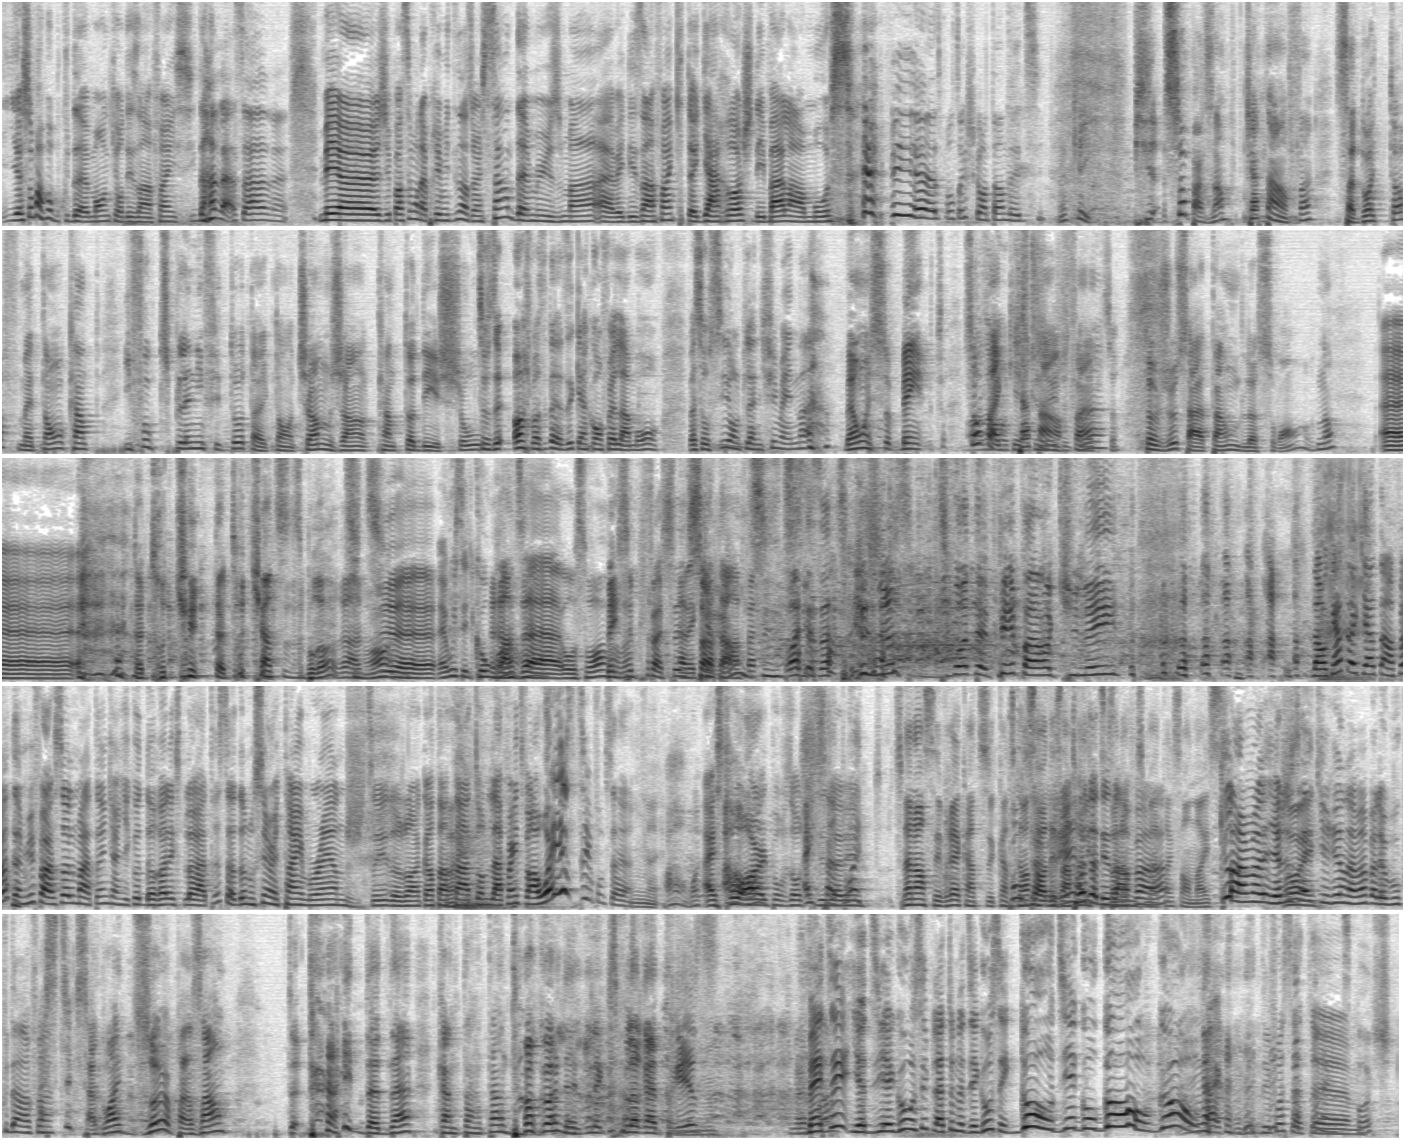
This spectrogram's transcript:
il y a sûrement pas beaucoup de monde qui ont des enfants ici dans la salle, mais euh, j'ai passé mon après-midi dans un centre d'amusement avec des enfants qui te garochent des balles en mousse. Puis euh, c'est pour ça que je suis contente d'être ici. OK. Puis ça, par exemple, quatre enfants, ça doit être tough, mettons, quand il faut que tu planifies tout avec ton chum, genre quand t'as des shows. Tu veux dire, oh, je pensais que t'allais dire quand on fait l'amour. Parce que aussi, on le planifie maintenant. Ben oui, ça. Ben, sauf avec ok, quatre enfants, t'as juste à attendre le soir, non? Euh... T'as le trou de cul, t'as le cul en dessous du bras, rendu, Ah. euh, ben oui, c'est le combat. rendu à- au soir. Ben c'est plus facile Avec quatre rendre. enfants. Si- Ouais, c'est ça. C'est juste, tu vas de pipe à enculer. Donc, quand t'as quatre enfants, t'as mieux faire ça le matin quand ils écoutent Dora l'exploratrice. Ça donne aussi un time range, tu sais, de genre quand t'entends la tourne de la fin, tu fais « Ouais, il faut que ça... Ouais. Ah ouais. Hey, c'est trop Ah, ouais. hard pour vous autres, je Hey, suis ça désolée. Non, non, c'est vrai, quand tu, quand tu commences à avoir des enfants, Toi, les des du enfants, matin hein? sont nice. Clairement, il y a juste Ouais. elle qui rit en avant, puis elle a beaucoup d'enfants. Asti que ça doit être dur, par exemple, de- d'être dedans quand t'entends Dora le- l'exploratrice? Ben, tu sais, il y a Diego aussi, puis la tune de Diego, c'est Go, Diego, go, go! Fait que, des fois, ça te.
